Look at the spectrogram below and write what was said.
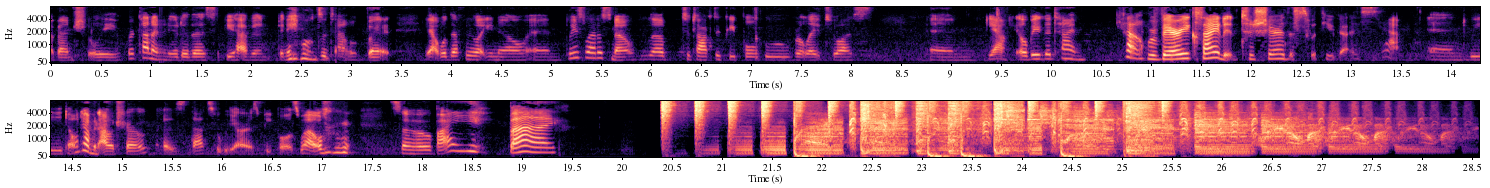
eventually. We're kind of new to this if you haven't been able to tell, but yeah, we'll definitely let you know. And please let us know. We love to talk to people who relate to us. And yeah, it'll be a good time. Yeah, we're very excited to share this with you guys. Yeah, and we don't have an outro because that's who we are as people as well. so bye. Bye. You know, man. You.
